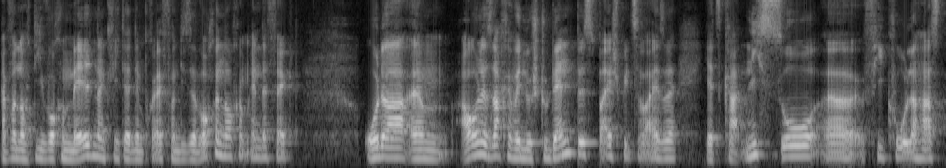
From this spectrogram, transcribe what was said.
Einfach noch die Woche melden, dann kriegt ihr den Preis von dieser Woche noch im Endeffekt. Oder ähm, auch eine Sache, wenn du Student bist beispielsweise, jetzt gerade nicht so äh, viel Kohle hast,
